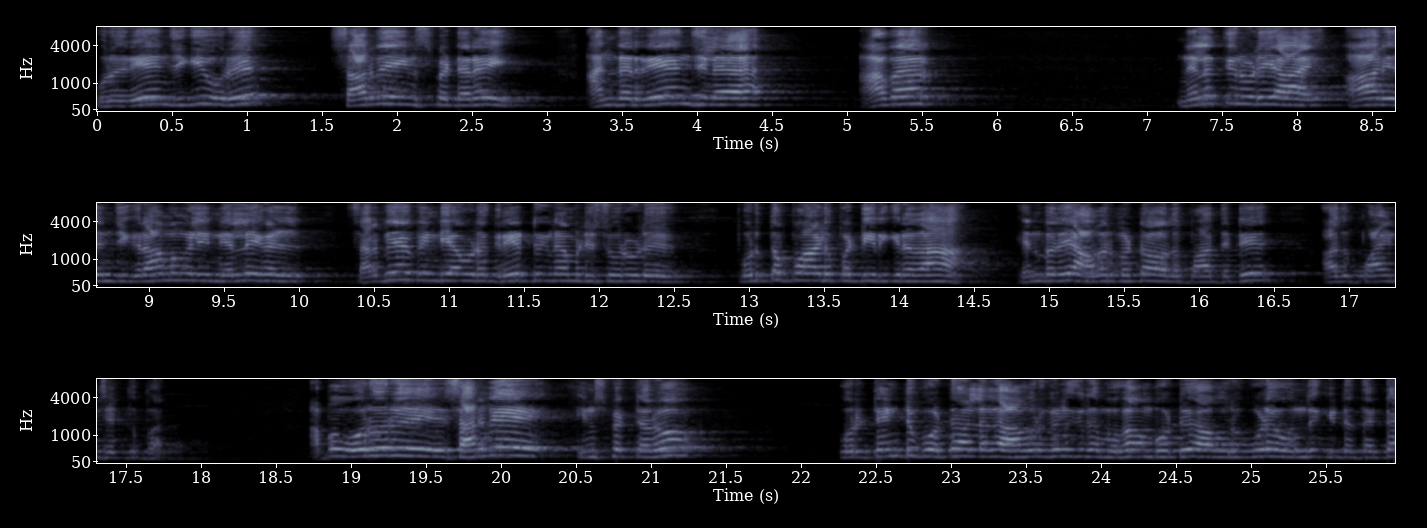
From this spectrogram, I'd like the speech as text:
ஒரு ரேஞ்சுக்கு ஒரு சர்வே இன்ஸ்பெக்டரை அந்த ரேஞ்சில் அவர் நிலத்தினுடைய ஆறு அஞ்சு கிராமங்களின் எல்லைகள் சர்வே ஆஃப் இந்தியாவோட கிரேட் ட்ரிக்னாமெட்ரி ஸ்டோரோடு பொருத்தப்பாடு பட்டு இருக்கிறதா என்பதை அவர் மட்டும் அதை பார்த்துட்டு அது பாயிண்ட்ஸ் எடுத்துப்பார். அப்போ ஒரு ஒரு சர்வே இன்ஸ்பெக்டரும் ஒரு டென்ட் போட்டு அல்லது அவர்களுக்கு முகாம் போட்டு அவர் கூட வந்து கிட்டத்தட்ட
